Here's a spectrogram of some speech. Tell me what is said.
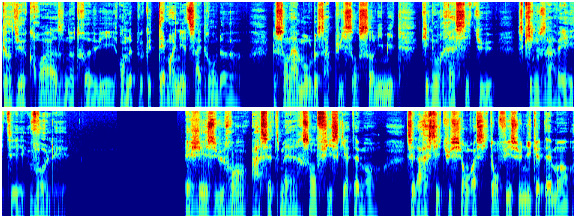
Quand Dieu croise notre vie, on ne peut que témoigner de sa grandeur, de son amour, de sa puissance sans limite, qui nous restitue ce qui nous avait été volé. Et Jésus rend à cette mère son fils qui était mort. C'est la restitution. Voici ton fils unique était mort,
